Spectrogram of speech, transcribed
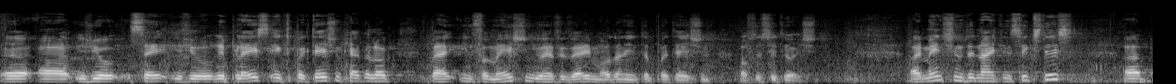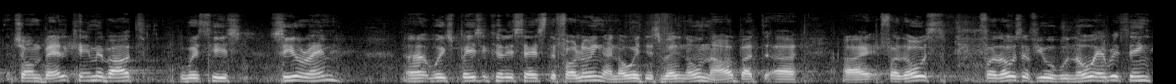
uh, uh, if you say if you replace expectation catalog by information, you have a very modern interpretation of the situation. I mentioned the 1960s. Uh, John Bell came about with his theorem, uh, which basically says the following. I know it is well known now, but uh, I, for those for those of you who know everything,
